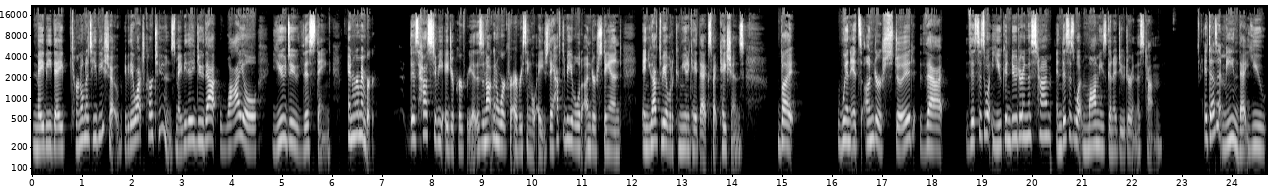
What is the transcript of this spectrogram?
Maybe they turn on a TV show. Maybe they watch cartoons. Maybe they do that while you do this thing. And remember, this has to be age appropriate. This is not going to work for every single age. They have to be able to understand and you have to be able to communicate the expectations. But when it's understood that this is what you can do during this time and this is what mommy's going to do during this time, it doesn't mean that you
